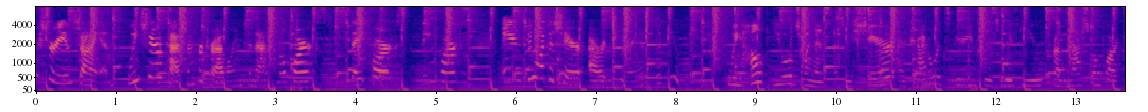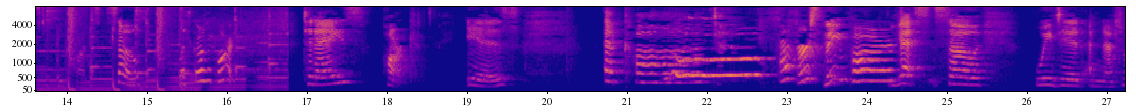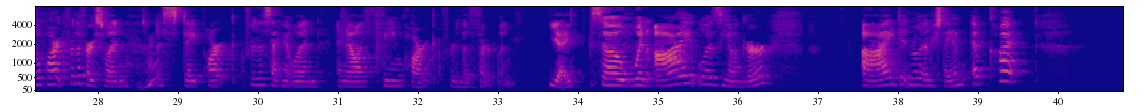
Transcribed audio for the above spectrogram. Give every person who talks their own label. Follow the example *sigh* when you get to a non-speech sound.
Speaker 1: We're Sheree and Cheyenne. We share a passion for traveling to national parks, state parks, theme parks, and we want to share our experience with you.
Speaker 2: We hope you will join us as we share our travel experiences with you from national parks to theme parks. So, let's go to the park. Today's park is Epcot.
Speaker 1: Our first theme park.
Speaker 2: Yes, so we did a national park for the first one, mm-hmm. a state park for the second one, and now a theme park for the third one.
Speaker 1: Yay.
Speaker 2: So when I was younger, I didn't really understand Epcot.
